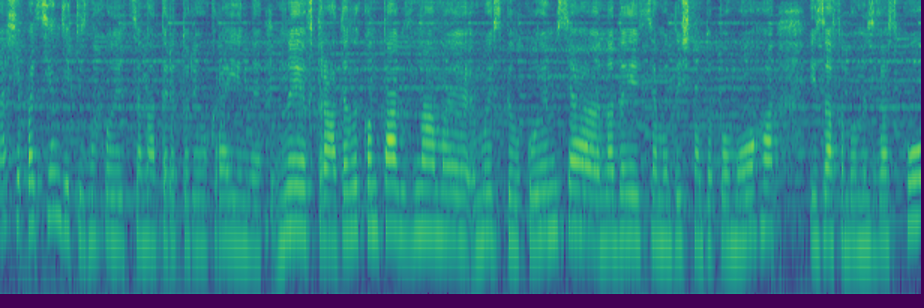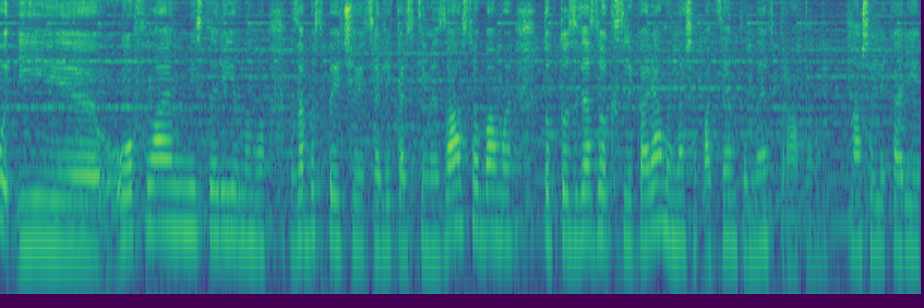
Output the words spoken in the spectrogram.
Наші пацієнти, які знаходяться на території України, не втратили контакт з нами. Ми спілкуємося, надається медична допомога і засобами зв'язку, і офлайн в місті Рівному забезпечується лікарськими засобами. Тобто зв'язок з лікарями наші пацієнти не втратили. Наші лікарі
